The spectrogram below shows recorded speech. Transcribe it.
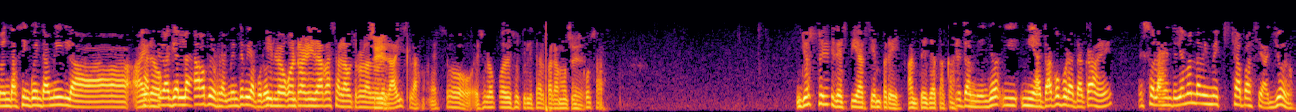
mandar 50.000 a, a Claro. este de aquí al lado, pero realmente voy a por Y otro. luego en realidad vas al otro lado Sí. de la isla. Eso, eso lo puedes utilizar para muchas Sí. cosas. Yo estoy de espiar siempre antes de atacar. Yo también, yo ni, ni ataco por atacar, ¿eh? Eso la gente ya manda mis mechas a pasear, yo no.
